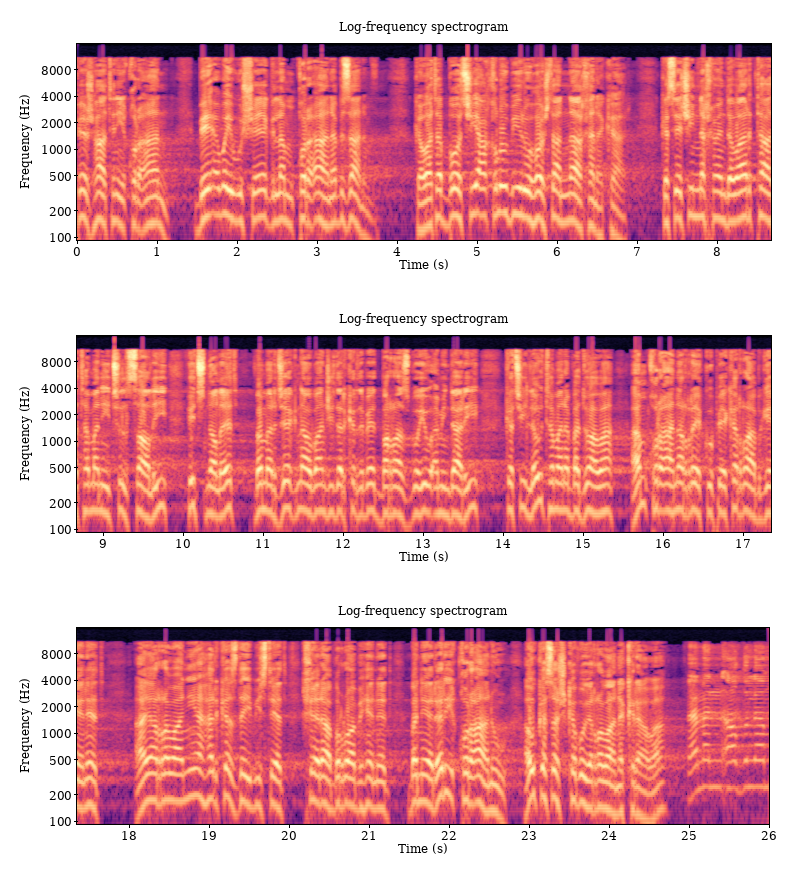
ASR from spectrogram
پێش هاتنی قورآن بێ ئەوەی وشەیەک لەم قورآنە بزانم. کەواتە بۆچی عقل و بیر و هۆشتان ناخەنە کار؟ کەسێکی نەخوێندەوار تا تەمەنی چل ساڵی هیچ نەڵێت بەمەرجێک ناوبانجی دەرکردبێت بە ڕازگۆی و ئەمینداری کەچی لەو تەمەنە بەدواوە ئەم قورآانە ڕێک و پێکە ڕابگەێنێت. ئایا ڕەوانیە هەرکەس دەیبیستێت خێرا بڕوا بهێنێت بە نێرەری قورآن و ئەو کەسەش کە بۆی ڕەوانە کراوە؟ فمن أظلم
